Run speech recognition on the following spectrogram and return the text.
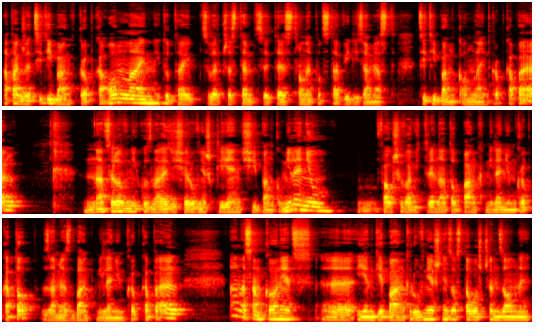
a także citibank.online i tutaj cyberprzestępcy tę stronę podstawili zamiast citibankonline.pl. Na celowniku znaleźli się również klienci Banku Millennium. Fałszywa witryna to bankmillennium.top zamiast bankmillennium.pl, a na sam koniec e, ING Bank również nie został oszczędzony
